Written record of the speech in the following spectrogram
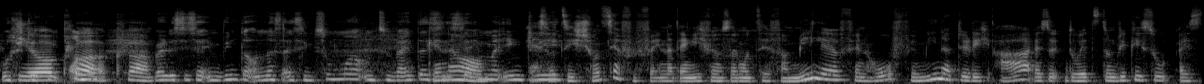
Was steht ja, denn klar, an? klar. Weil das ist ja im Winter anders als im Sommer und so weiter. Genau. Es ist ja genau. immer irgendwie... Es hat sich schon sehr viel verändert, eigentlich für unsere ganze Familie, für den Hof, für mich natürlich auch. Also da jetzt dann wirklich so als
